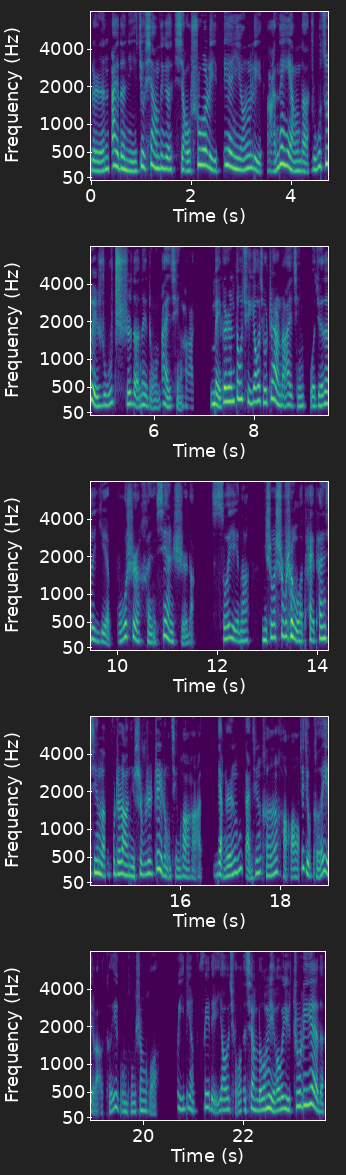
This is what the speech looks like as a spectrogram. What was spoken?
个人爱的你就像那个小说里、电影里啊那样的如醉如痴的那种爱情哈。每个人都去要求这样的爱情，我觉得也不是很现实的。所以呢，你说是不是我太贪心了？不知道你是不是这种情况哈？两个人感情很好，这就可以了，可以共同生活，不一定非得要求像罗密欧与朱丽叶的。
